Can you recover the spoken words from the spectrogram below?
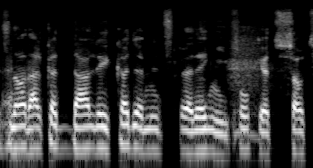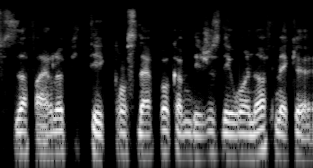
sinon dans le cas dans les cas de multithreading il faut que tu sautes ces affaires là puis tu les considères pas comme des juste des one-off mais que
